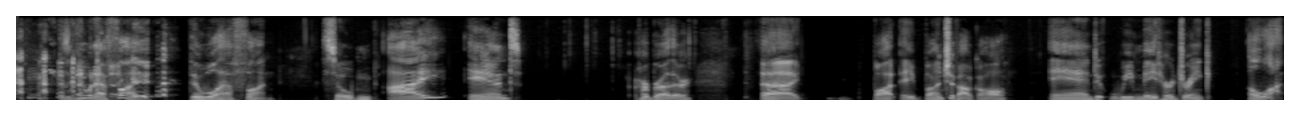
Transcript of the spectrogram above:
I was like, you want to have fun? Then we'll have fun. So I and her brother uh, bought a bunch of alcohol and we made her drink a lot.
